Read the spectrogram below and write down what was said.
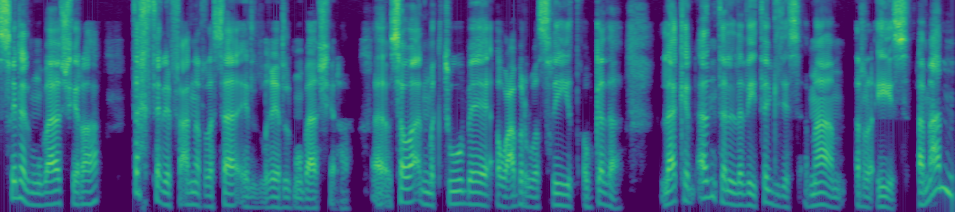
الصلة المباشرة تختلف عن الرسائل غير المباشرة. سواء مكتوبة أو عبر وسيط أو كذا لكن أنت الذي تجلس أمام الرئيس أمام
